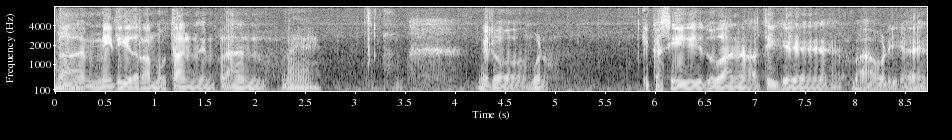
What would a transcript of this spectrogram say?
da miligramotan, en plan, bai, bai. gero, bueno, ikasi dudanagatik, e, ba, hori, e,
